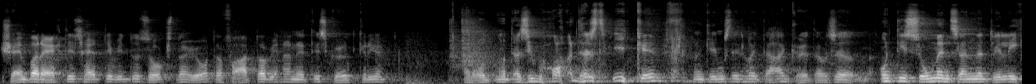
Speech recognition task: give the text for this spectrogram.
scheinbar reicht es heute, wie du sagst, na ja, der Vater, wenn er nicht das Geld kriegt, rot man, dass ich woanders hingehe, dann geben sie den halt auch Geld. Also, und die Summen sind natürlich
